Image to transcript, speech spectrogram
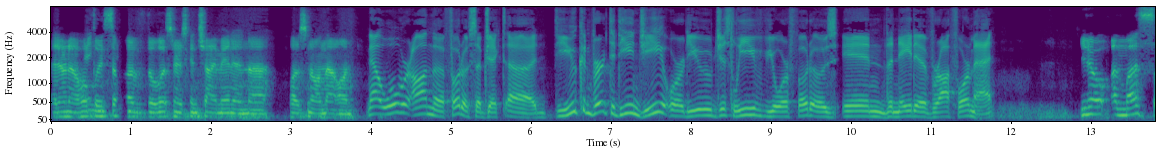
I don't know. Hopefully, and, some of the listeners can chime in and uh, let us know on that one. Now, while we're on the photo subject, uh, do you convert to DNG or do you just leave your photos in the native RAW format? You know, unless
